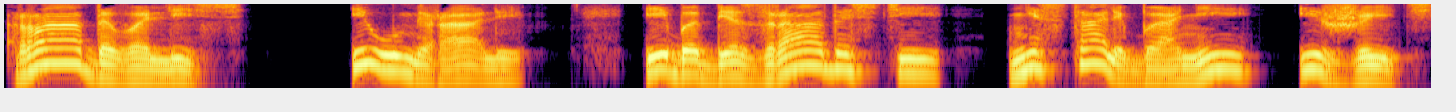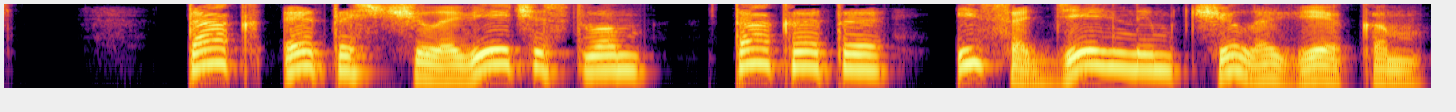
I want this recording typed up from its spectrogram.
радовались и умирали, ибо без радости не стали бы они и жить. Так это с человечеством, так это и с отдельным человеком.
